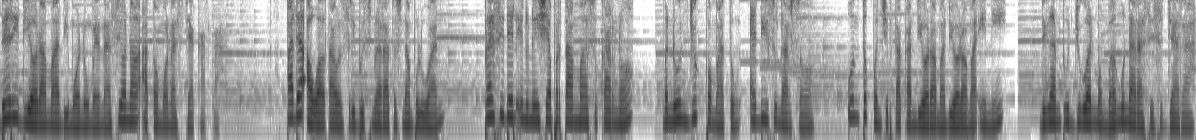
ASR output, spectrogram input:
dari diorama di Monumen Nasional atau Monas Jakarta. Pada awal tahun 1960-an, Presiden Indonesia pertama Soekarno menunjuk pematung Edi Sunarso untuk menciptakan diorama-diorama ini dengan tujuan membangun narasi sejarah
